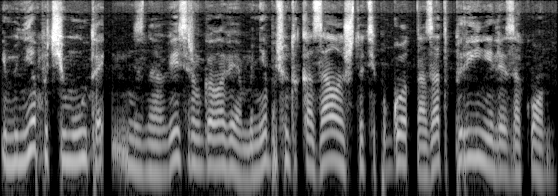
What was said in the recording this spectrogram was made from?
и мне почему-то, не знаю, ветер в голове, мне почему-то казалось, что типа год назад приняли закон.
